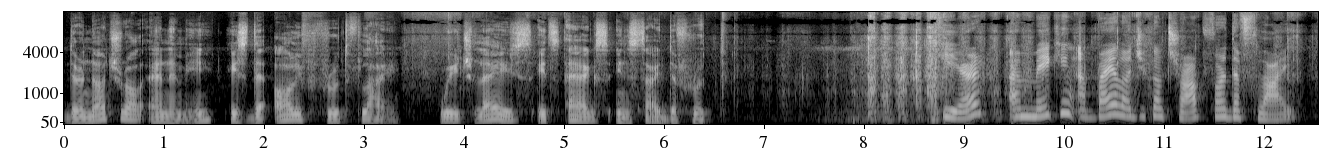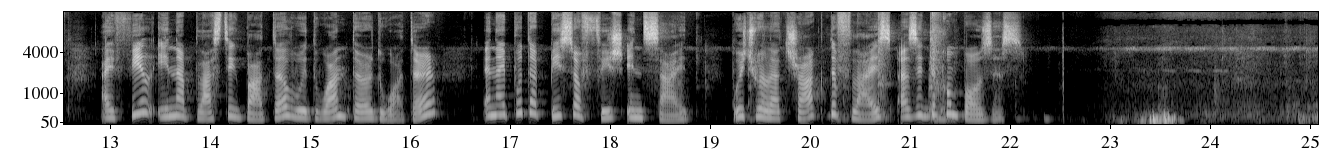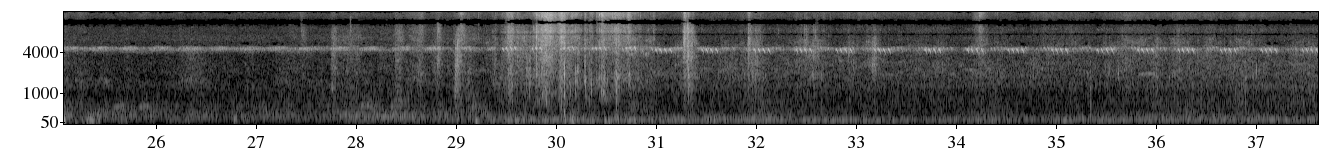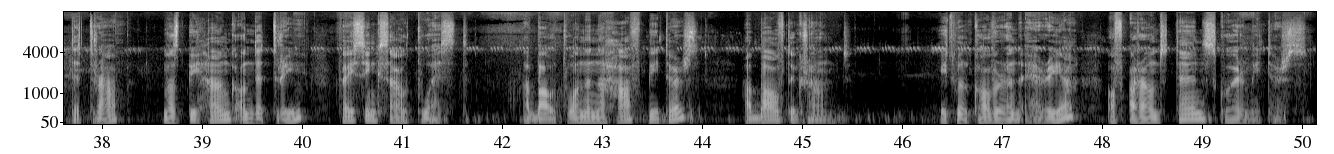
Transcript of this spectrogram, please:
Their natural enemy is the olive fruit fly, which lays its eggs inside the fruit. Here, I'm making a biological trap for the fly. I fill in a plastic bottle with one third water and I put a piece of fish inside, which will attract the flies as it decomposes. Must be hung on the tree facing southwest, about one and a half meters above the ground. It will cover an area of around 10 square meters.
